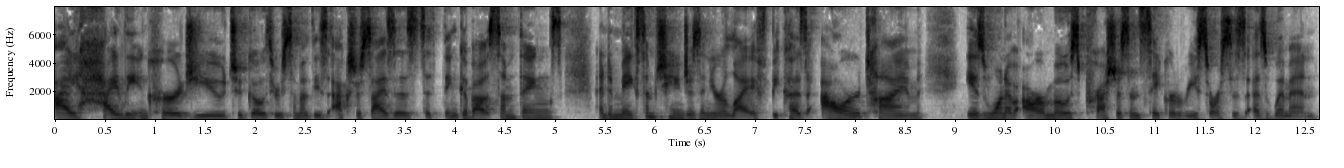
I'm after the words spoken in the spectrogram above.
I highly encourage you to go through some of these exercises to think about some things and to make some changes in your life because our time is one of our most precious and sacred resources as women.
